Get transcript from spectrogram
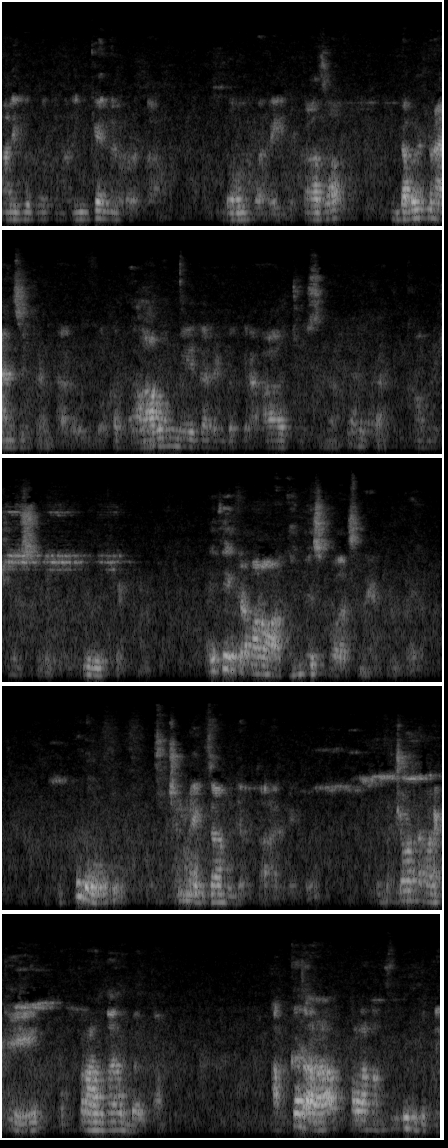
నలిగిపోతున్నాను. ఇంకేం నిలబడతాను? Don't worry because of double transit అంటారు. ఒక భావం మీద రెండు గ్రహాలు చూసినప్పుడు కాంబినేషన్ అయితే ఇక్కడ మనం అర్థం చేసుకోవాల్సిన ఏంటంటే ఇప్పుడు చిన్న ఎగ్జాంపుల్ చెప్తాను మీకు. ఇప్పుడు చూడండి మనకి ఒక ప్రాంతానికి వెళ్తాం. అక్కడ పలానా ఫుడ్ ఉంటుంది.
